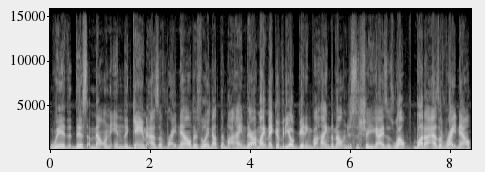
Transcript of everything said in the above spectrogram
with this mountain in the game as of right now. There's really nothing behind there. I might make a video getting behind the mountain just to show you guys as well. But uh, as of right now,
